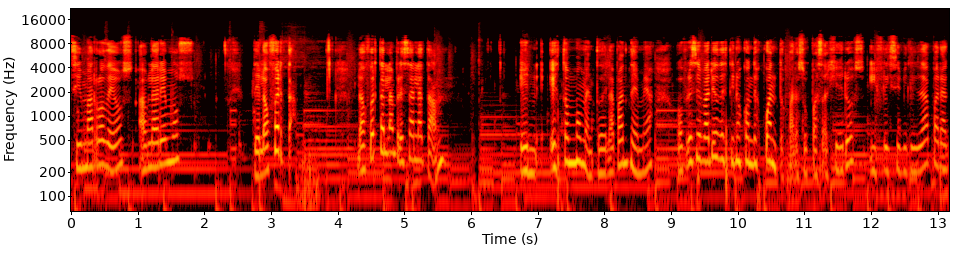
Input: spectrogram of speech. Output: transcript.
sin más rodeos, hablaremos de la oferta. La oferta en la empresa LATAM en estos momentos de la pandemia ofrece varios destinos con descuentos para sus pasajeros y flexibilidad para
